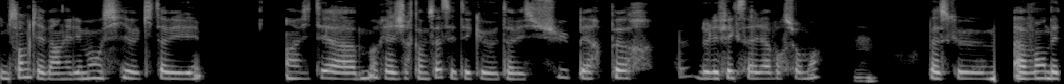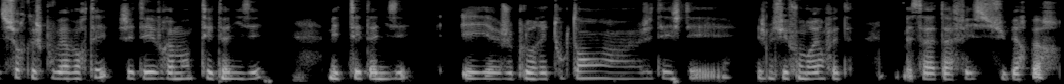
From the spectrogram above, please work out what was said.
Il me semble qu'il y avait un élément aussi euh, qui t'avait invité à réagir comme ça, c'était que t'avais super peur de l'effet que ça allait avoir sur moi. Mm. Parce que avant d'être sûre que je pouvais avorter, j'étais vraiment tétanisée, mais tétanisée. Et euh, je pleurais tout le temps, euh, j'étais, j'étais, je me suis effondrée en fait. Mais ça t'a fait super peur.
